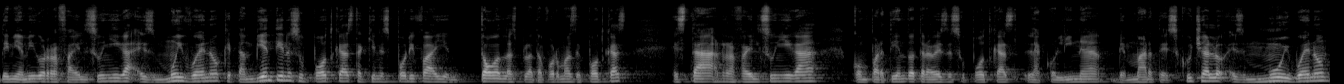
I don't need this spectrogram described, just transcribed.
de mi amigo Rafael Zúñiga es muy bueno, que también tiene su podcast aquí en Spotify y en todas las plataformas de podcast. Está Rafael Zúñiga compartiendo a través de su podcast La Colina de Marte. Escúchalo, es muy bueno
